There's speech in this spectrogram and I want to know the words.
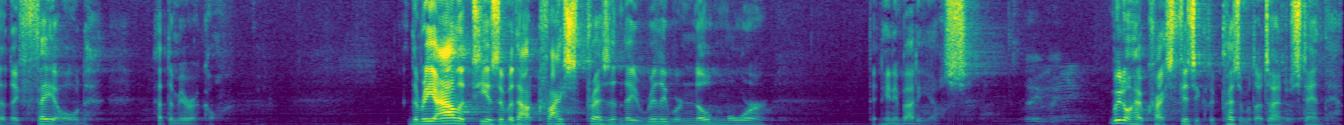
that they failed at the miracle. The reality is that without Christ present, they really were no more than anybody else. We don't have Christ physically present with us, I understand that.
